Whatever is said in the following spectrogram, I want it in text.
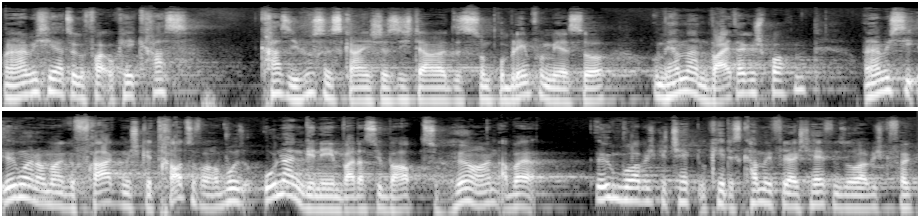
Und dann habe ich sie halt so gefragt, okay, krass, krass, ich wusste es gar nicht, dass ich da, dass so ein Problem von mir ist so. Und wir haben dann weitergesprochen. Und dann habe ich sie irgendwann auch mal gefragt, mich getraut zu fragen, obwohl es unangenehm war, das überhaupt zu hören, aber irgendwo habe ich gecheckt, okay, das kann mir vielleicht helfen. So habe ich gefragt,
